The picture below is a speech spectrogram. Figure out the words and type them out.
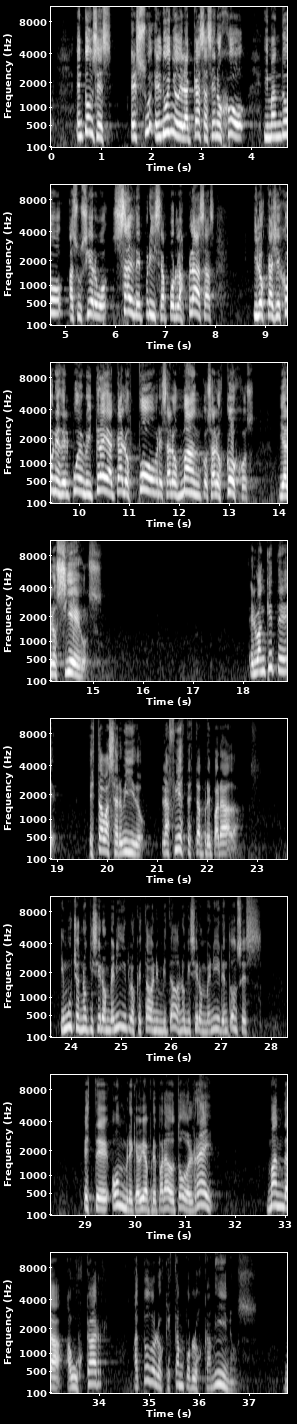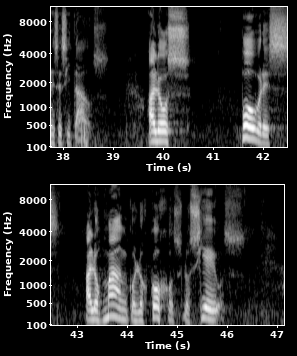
Entonces el, dueño de la casa se enojó y mandó a su siervo, sal de prisa por las plazas y los callejones del pueblo y trae acá a los pobres, a los mancos, a los cojos y a los ciegos. El banquete estaba servido, la fiesta está preparada. Y muchos no quisieron venir, los que estaban invitados no quisieron venir. Entonces, este hombre que había preparado todo, el rey, manda a buscar a todos los que están por los caminos necesitados, a los pobres, a los mancos, los cojos, los ciegos.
